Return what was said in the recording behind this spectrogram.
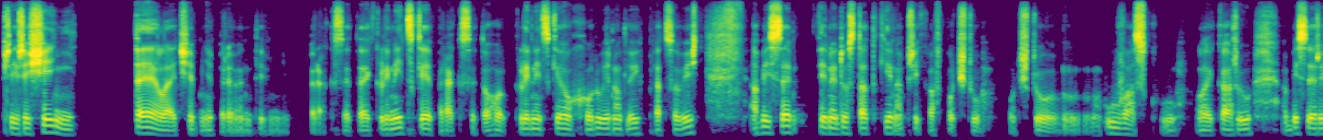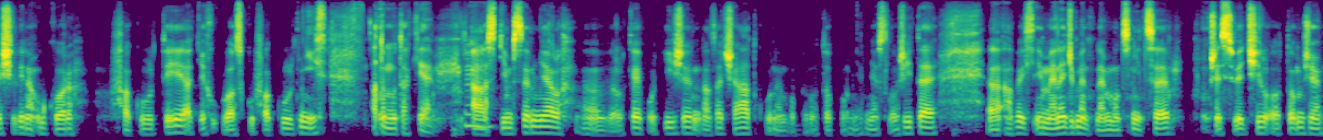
při řešení té léčebně preventivní praxe, té klinické praxe, toho klinického chodu jednotlivých pracovišť, aby se ty nedostatky například v počtu, počtu úvazků lékařů, aby se řešily na úkor fakulty a těch úvazků fakultních a tomu tak je. Mm. A s tím jsem měl eh, velké potíže na začátku, nebo bylo to poměrně složité, eh, abych i management nemocnice přesvědčil o tom, že,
